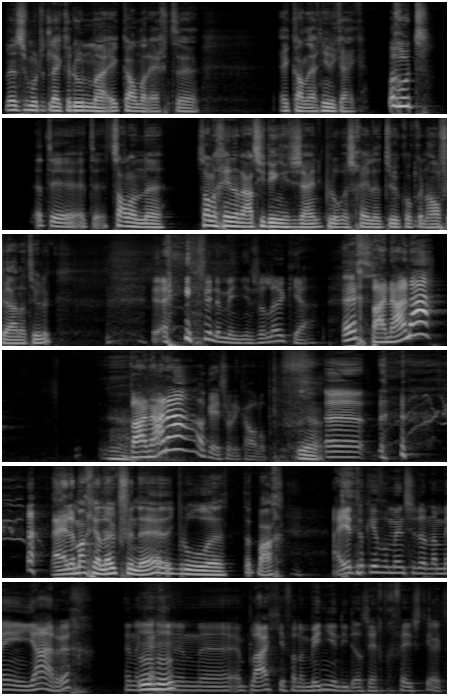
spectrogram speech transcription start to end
Mensen moeten het lekker doen, maar ik kan er echt, eh, ik kan er echt niet naar kijken. Maar goed, het, eh, het, het zal een... eh, het zal een generatie dingetje zijn. Ik bedoel, we schelen natuurlijk ook een half jaar natuurlijk. Ja, ik vind de Minions wel leuk, ja. Echt? Banana? Banana? Oké, sorry, ik hou op. Ja. Eh, Nee, dat mag je leuk vinden, hè? Ik bedoel, dat mag. ah, je hebt ook heel veel mensen dan, dan mee een jarig. En dan Mhm. krijg je een, een plaatje van een Minion die dan zegt gefeliciteerd.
